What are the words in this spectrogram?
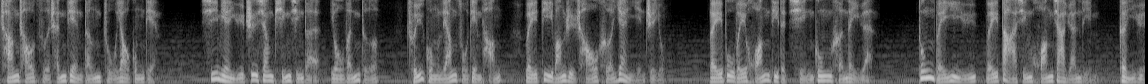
长朝紫宸殿等主要宫殿。西面与之相平行的有文德、垂拱两组殿堂，为帝王日朝和宴饮之用。北部为皇帝的寝宫和内院，东北一隅为大型皇家园林艮岳，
